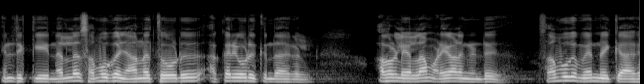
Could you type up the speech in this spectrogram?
இன்றைக்கு நல்ல சமூக ஞானத்தோடு அக்கறையோடு இருக்கின்றார்கள். அவர்களை எல்லாம் அடையாளம் கண்டு சமூக மேன்மைக்காக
